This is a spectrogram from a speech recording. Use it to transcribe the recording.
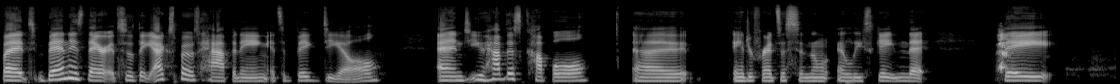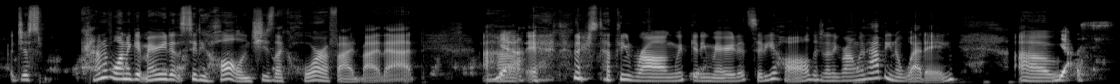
but Ben is there. So the expo is happening. It's a big deal, and you have this couple, uh, Andrew Francis and Elise Gatien, that they just kind of want to get married at the city hall and she's like horrified by that. Uh, yeah. and there's nothing wrong with getting married at city hall. There's nothing wrong with having a wedding. Uh, yes.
